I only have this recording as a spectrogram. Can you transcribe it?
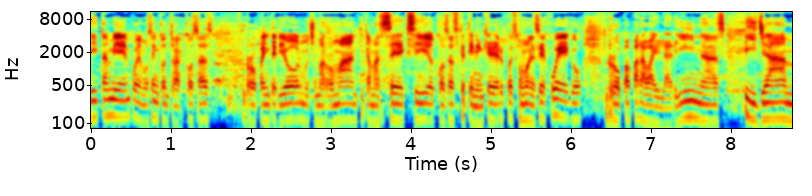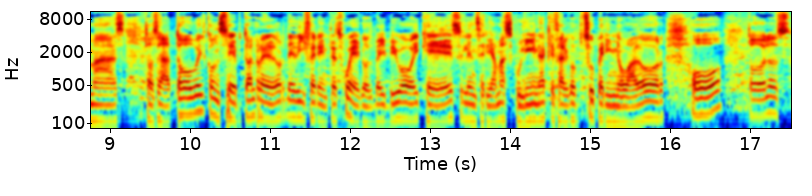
Y también podemos encontrar cosas, ropa interior, mucho más romántica, más sexy, o cosas que tienen que ver pues como en ese juego, ropa para bailarinas, pijamas, o sea, todo el concepto alrededor de diferentes juegos, Baby Boy, que es lencería masculina, que es algo súper innovador, o todos los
